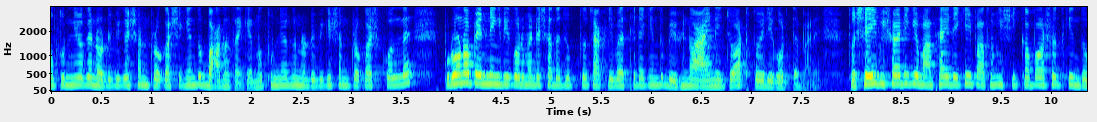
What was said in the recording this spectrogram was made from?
নতুন নিয়োগের নোটিফিকেশন প্রকাশে কিন্তু বাধা থাকে। নতুন নিয়োগের নোটিফিকেশন প্রকাশ করলে পুরনো পেন্ডিং রিক্রুটমেন্টের সাথে যুক্ত চাকরি প্রার্থীরা কিন্তু বিভিন্ন আইনি জট তৈরি করতে পারে। তো সেই বিষয়টিকে মাথায় রেখেই প্রাথমিক শিক্ষা পর্ষদ কিন্তু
